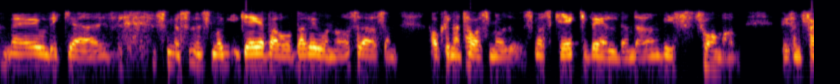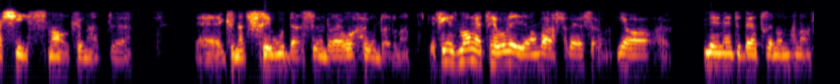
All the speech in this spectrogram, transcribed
med olika små, små, små grevar och baroner och sådär som har kunnat ha små, små skräckvälden där en viss form av liksom, fascism har kunnat, eh, eh kunnat frodas under århundradena. Det finns många teorier om varför det är så. Jag, min är inte bättre än någon annans.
